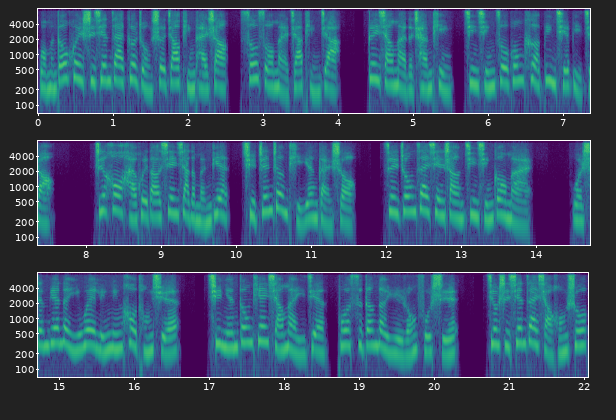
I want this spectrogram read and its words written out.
我们都会事先在各种社交平台上搜索买家评价。对想买的产品进行做功课，并且比较之后，还会到线下的门店去真正体验感受，最终在线上进行购买。我身边的一位零零后同学，去年冬天想买一件波司登的羽绒服时，就是先在小红书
